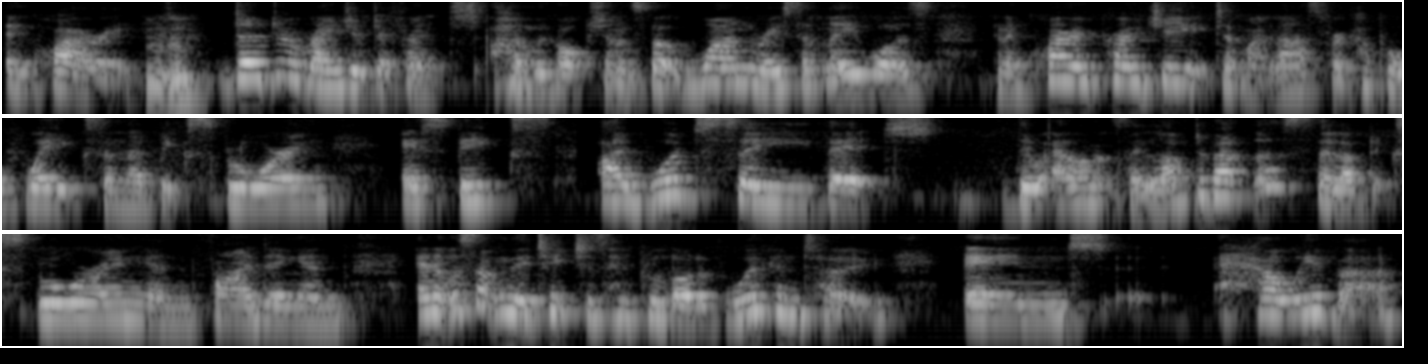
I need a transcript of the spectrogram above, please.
inquiry. Mm-hmm. They do a range of different homework options, but one recently was an inquiry project. It might last for a couple of weeks and they'd be exploring aspects. I would see that there were elements they loved about this. They loved exploring and finding, and, and it was something their teachers had put a lot of work into. And however,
